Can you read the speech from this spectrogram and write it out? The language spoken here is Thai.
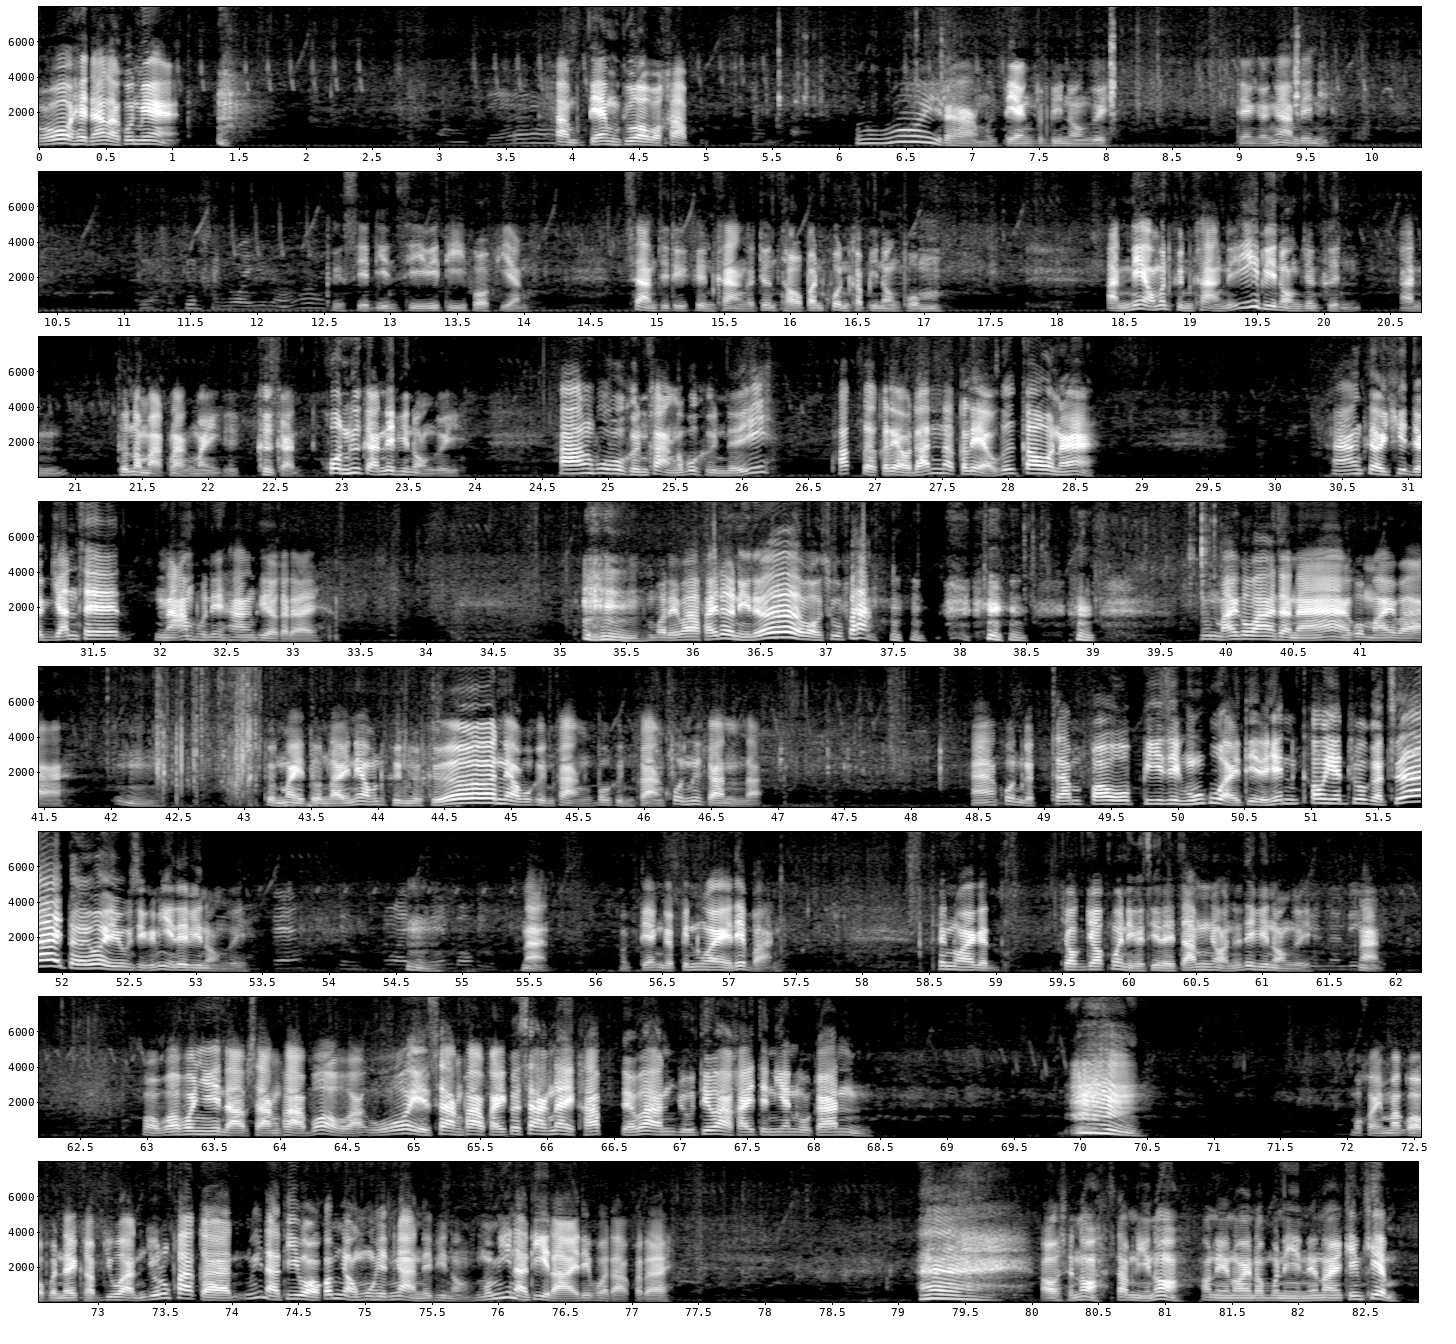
โอ้เห็ดนั่นแหละคุณแม่ข้ามแตงทั่ววะครับโอ้ยด่างมึงแตงเป็นพี่น้องเลยแตงก็งามได้นี่จนเป็นหน่วยอยู่เนาะคือเสียดินสีย์วิธีพอเพียงสามสิถือขึ้นข้างก็จนเถาปันคนครับพี่น้องผม อันแนวมันขึ้นข้างนี่พี่น้องจังขึ้น อันต้นน้ำหมากลางใหม่คือคือกันคนคือกันได้พี่น้องเลยหางผู้บ่ขึ้นข้างก็บ่ขึ้นเด้พักแต่กระเดี่ยวดันน่ะกระเดี่ยวคือเก่านะ หางเถื่อคิดอยากยันใส่น้ำพุ่นในหางเถื่อก็ได้บ่ได้ว่าไผเด้อนี่เด้อบอกสู่ฟังมันหมายก็มว่าจะนะก็หมายว่าอืมต้นไม้ต้นไรเนี่ยมันขึ้นก็ขึ้นแนวบ่ขึ้นข้างบ่ขึ้นข้างคนคือกันล่ะหาคนก็จำเป่าปีสิหูข่วยที่ได้เห็นเขาเฮ็ดชั่วก็เจ้ยเตยเว้ยอยู่สิก็มีได้อพี่น้องเลยแดงเป็นหน่วยอืมเห็นบ่พี่นั่นบักแตงก็เป็นหน่วยได้บานเล็กน้อยก็ จอกยอกๆมานี่ก็สิได้ตามย้อนได้อพี่น้องเลยเป็นอันเดียวนั่นบอกว่าพ่อนี้ดาบสร้างภาพบ่ว่าโอ้ยสร้างภาพใครก็สร้างได้ครับ แต่ว่าอยู่ที่ว่าใครจะเนียนกว่ากันบ่ค่อยมากบอกเพิ่นได้ครับอยู่วันอยู่โรงพักก็มีหน้าที่บอกกับหย่องหมู่เฮ็ดงานได้พี่น้องบ่มีหน้าที่หลายเด้พอดาบก็ได้เฮ้ยเอาซะเนาะซ้ำนี้เนาะเอาหน่อยๆเราบ่นี้หน่อยๆเข้มๆ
